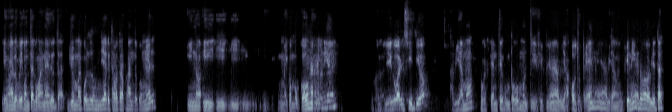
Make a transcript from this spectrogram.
y además lo voy a contar como anécdota, yo me acuerdo de un día que estaba trabajando con él y, no, y, me convocó a una reunión. cuando llego al sitio, habíamos pues, gente un poco multidisciplinar, había otro PM, había un ingeniero, había tal.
